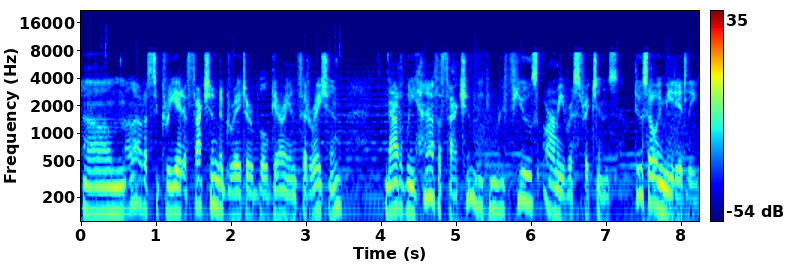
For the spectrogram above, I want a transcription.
um, allowed us to create a faction, the Greater Bulgarian Federation. Now that we have a faction, we can refuse army restrictions. Do so immediately.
